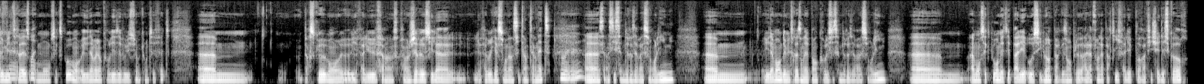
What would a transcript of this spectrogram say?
2013 pour mon Sexpo. Bon, évidemment, il y a encore des évolutions qui ont été faites. Euh, parce que bon, euh, il a fallu faire, enfin, gérer aussi la, la fabrication d'un site internet. Ouais. Euh, c'est un système de réservation en ligne. Euh, évidemment, en 2013, on n'avait pas encore le système de réservation en ligne. Euh, à mon Sexpo, on n'était pas allé aussi loin. Par exemple, à la fin de la partie, il fallait pouvoir afficher des scores.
